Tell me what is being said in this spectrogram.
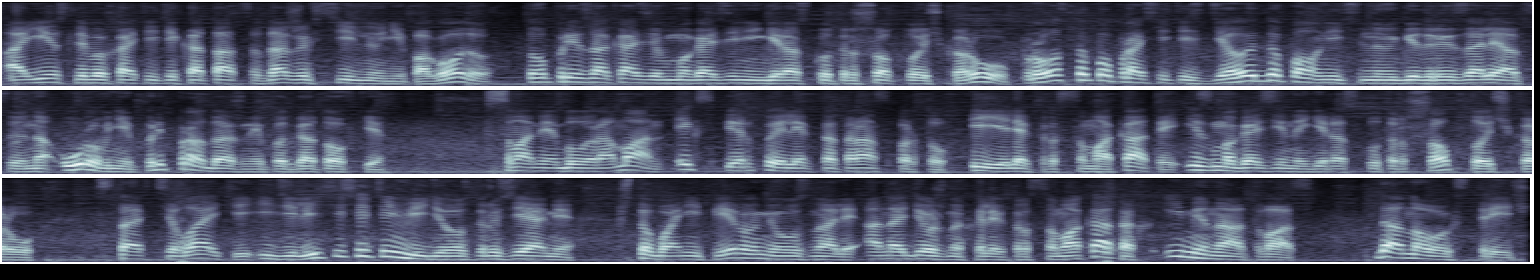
А если вы хотите кататься даже в сильную непогоду, то при заказе в магазине gyroscootershop.ru просто попросите сделать дополнительную гидроизоляцию на уровне предпродажной подготовки. С вами был Роман, эксперт по электротранспорту и электросамокаты из магазина gyroscootershop.ru. Ставьте лайки и делитесь этим видео с друзьями, чтобы они первыми узнали о надежных электросамокатах именно от вас. До новых встреч!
